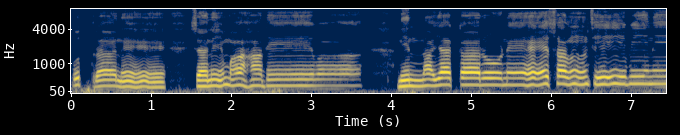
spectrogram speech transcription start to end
ಪುತ್ರನೇ, ಶನಿ ಮಹಾದೇವ, ನಿನ್ನಯ ಕರುಣೆ ಸಂಜೀವಿನಿ,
